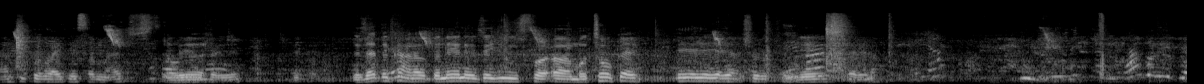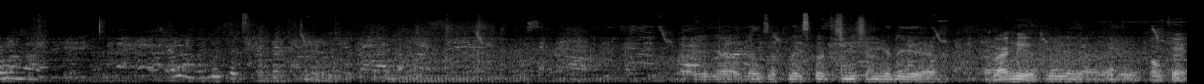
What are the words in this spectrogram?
And people like it so much. So Oh, yeah. Is that the kind of bananas they use for uh, matoke? Yeah, yeah, yeah, yeah, sure. sure. Yeah. yeah. Yeah, yeah, there was a place called Chimichanga there. Uh, Right here. yeah, yeah, yeah, right. Okay.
